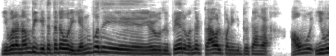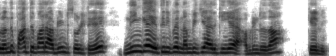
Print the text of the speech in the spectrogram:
இவரை நம்பி கிட்டத்தட்ட ஒரு எண்பது எழுபது பேர் வந்து ட்ராவல் பண்ணிக்கிட்டு இருக்காங்க. அவங்க இவர் வந்து பார்த்துப்பாரு அப்படின்னு சொல்லிட்டு நீங்கள் எத்தனை பேர் நம்பிக்கையாக இருக்கீங்க அப்படின்றது தான் கேள்வி.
